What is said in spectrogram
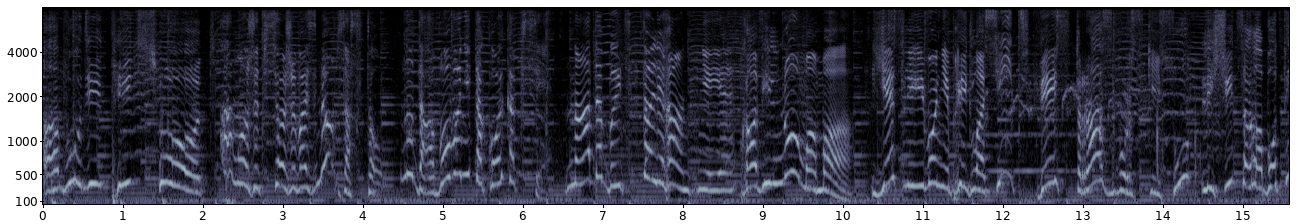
А будет 500. А может, все же возьмем за стол? Ну да, Вова не такой, как все. Надо быть толерантнее. Правильно, мама! Если его не пригласить, весь Страсбургский суд лишится работы.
